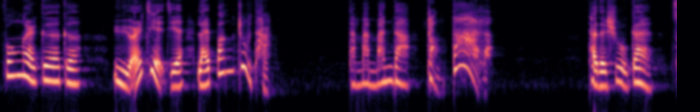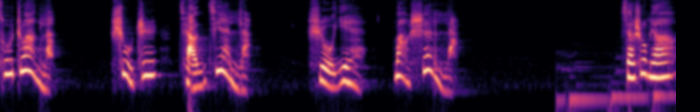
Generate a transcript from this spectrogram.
风儿哥哥、雨儿姐姐来帮助它，它慢慢的长大了，它的树干粗壮了，树枝强健了，树叶茂盛了。小树苗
